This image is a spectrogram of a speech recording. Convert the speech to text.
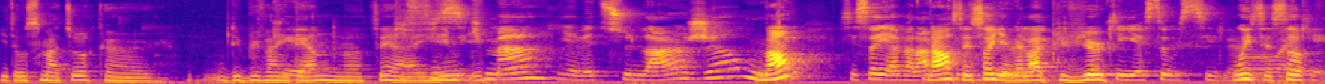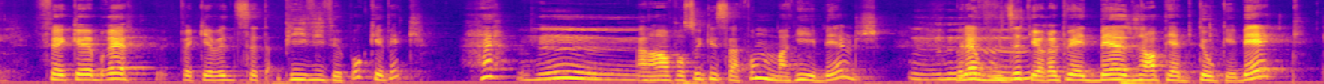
était aussi mature qu'un début vingtaine. là, tu Puis il- il- physiquement, y avait-tu l'air jeune? Non. C'est ça, il avait l'air Non, c'est ça, il avait l'air plus vieux. Ok, il y a ça aussi. Là. Oui, c'est Ouais, ça. Fait que, bref, fait qu'il avait 17 ans. Puis, il vivait pas au Québec? Mhm. Alors, pour ceux qui ne savent pas, mon mari est belge. Mais là, vous vous dites qu'il aurait pu être belge, genre, puis habiter au Québec.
